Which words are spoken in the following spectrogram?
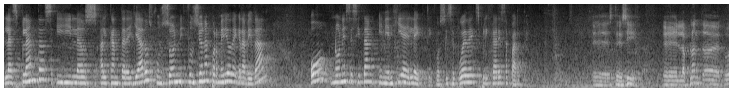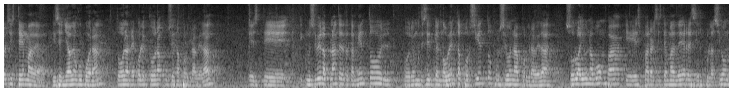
¿Las plantas y los alcantarillados funcionan por medio de gravedad o no necesitan energía eléctrica? Si se puede explicar esa parte. Este, sí, eh, la planta, todo el sistema diseñado en Jucuarán, toda la recolectora funciona por gravedad. Este, inclusive la planta de tratamiento, podríamos decir que el 90% funciona por gravedad. Solo hay una bomba que es para el sistema de recirculación,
